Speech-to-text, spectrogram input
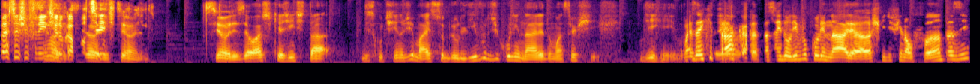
Master Chief nem tira o Senhores, capacete. senhores, senhores. Senhores, eu acho que a gente tá discutindo demais sobre o livro de culinária do Master Chief. De Halo. Mas aí que tá, cara. Tá saindo o livro culinária, acho que de Final Fantasy.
